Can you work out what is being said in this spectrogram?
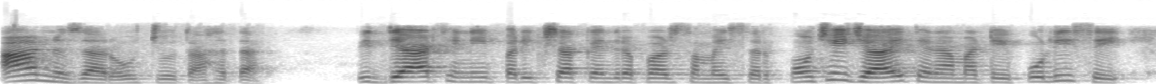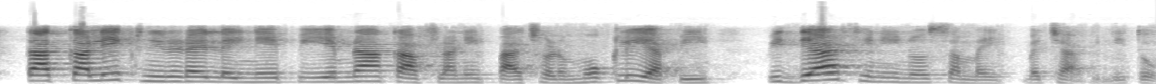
આ નજારો જોતા હતા. વિદ્યાર્થીની પરીક્ષા કેન્દ્ર પર સમયસર પહોંચી જાય તેના માટે પોલીસે તાત્કાલિક નિર્ણય લઈને પીએમના કાફલાની પાછળ મોકલી આપી વિદ્યાર્થિનીનો સમય બચાવી લીધો.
